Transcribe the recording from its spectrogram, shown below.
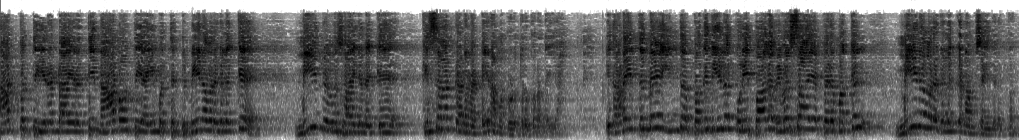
நாற்பத்தி இரண்டாயிரத்தி நானூத்தி ஐம்பத்தி எட்டு மீனவர்களுக்கு மீன் விவசாயிகளுக்கு கிசான் கடன் அட்டை நம்ம கொடுத்திருக்கிறோம் ஐயா. இது அனைத்துமே இந்த பகுதியில குறிப்பாக விவசாய பெருமக்கள் மீனவர்களுக்கு நாம் செய்திருப்போம்.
